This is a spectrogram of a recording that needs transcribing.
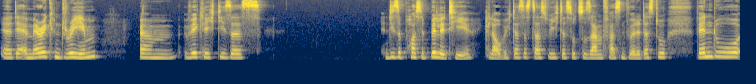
äh, der American Dream. Ähm, wirklich dieses, diese Possibility, glaube ich, das ist das, wie ich das so zusammenfassen würde, dass du, wenn du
